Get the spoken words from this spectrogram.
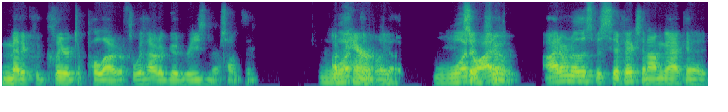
medically cleared to pull out, or without a good reason or something. What apparently. What so I don't, I don't know the specifics, and I'm not to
